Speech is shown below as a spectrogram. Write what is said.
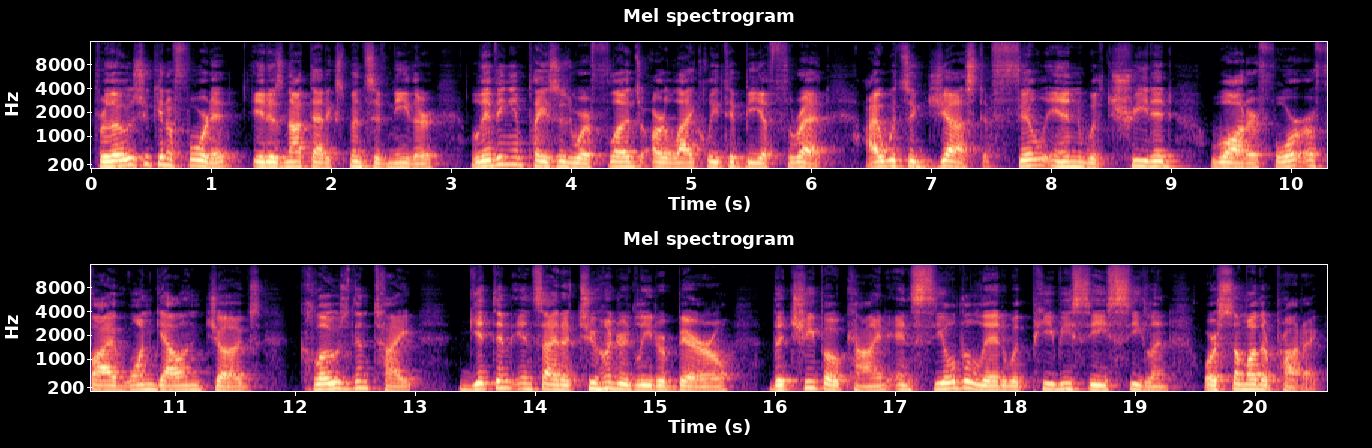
For those who can afford it, it is not that expensive neither. Living in places where floods are likely to be a threat, I would suggest fill in with treated water, four or five one gallon jugs, close them tight, get them inside a 200 liter barrel, the cheapo kind, and seal the lid with PVC sealant or some other product.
